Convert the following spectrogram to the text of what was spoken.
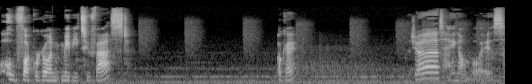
Oh, fuck, we're going maybe too fast. Okay. Just hang on, boys.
